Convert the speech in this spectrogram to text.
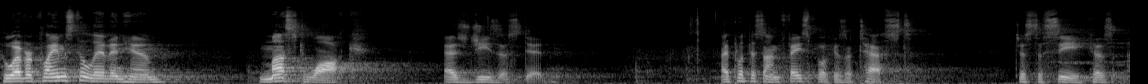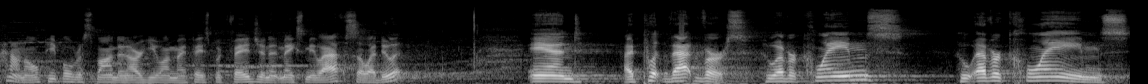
Whoever claims to live in him must walk as Jesus did. I put this on Facebook as a test just to see because I don't know, people respond and argue on my Facebook page and it makes me laugh, so I do it. And I put that verse whoever claims, whoever claims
